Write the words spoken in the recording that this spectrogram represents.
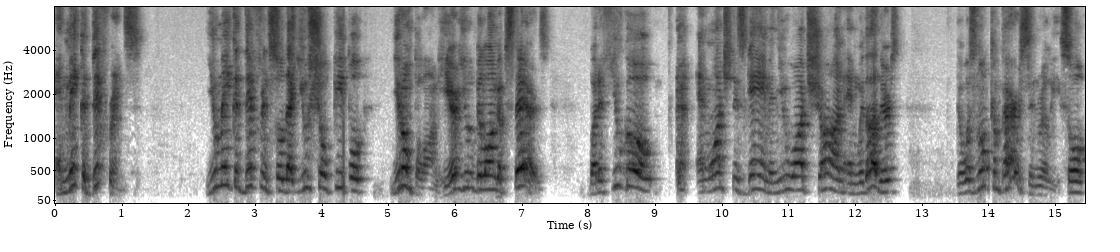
and make a difference. You make a difference so that you show people you don't belong here, you belong upstairs. But if you go and watch this game and you watch Sean and with others, there was no comparison really. So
